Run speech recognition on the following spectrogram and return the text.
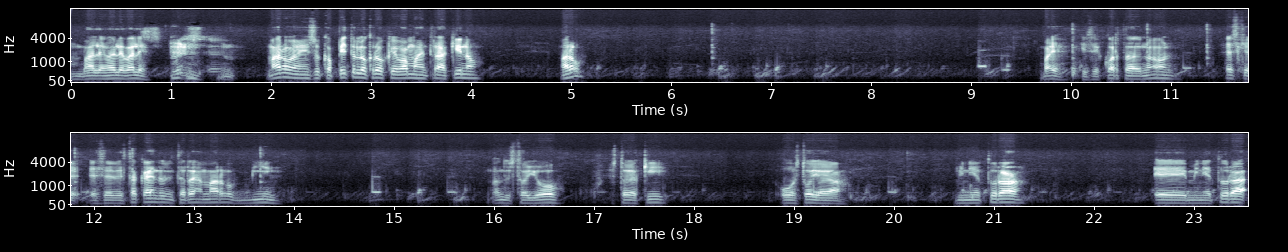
Vale, vale, vale. Eh, Maro, en su capítulo creo que vamos a entrar aquí, ¿no? Maro. Vaya, y se corta de nuevo. Es que se le está cayendo el internet a Maro bien. ¿Dónde estoy yo? ¿Estoy aquí? ¿O estoy allá? Miniatura. eh, miniatura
